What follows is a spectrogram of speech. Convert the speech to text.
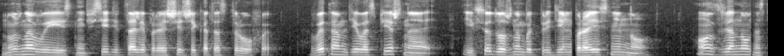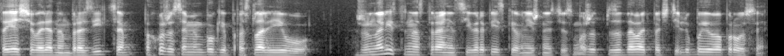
Нужно выяснить все детали происшедшей катастрофы. В этом дело спешное, и все должно быть предельно прояснено. Он взглянул на стоящего рядом бразильца, похоже, сами боги послали его. Журналист-иностранец с европейской внешностью сможет задавать почти любые вопросы,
